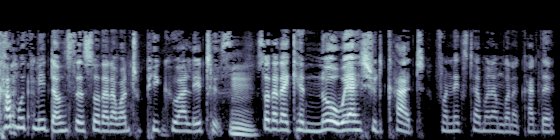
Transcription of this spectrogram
Come with me downstairs so that I want to pick your lettuce, Mm. so that I can know where I should cut for next time when I'm gonna cut the.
